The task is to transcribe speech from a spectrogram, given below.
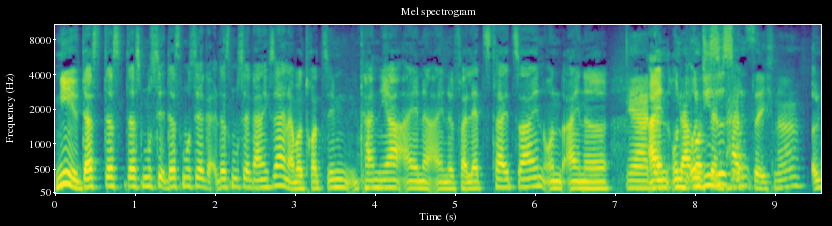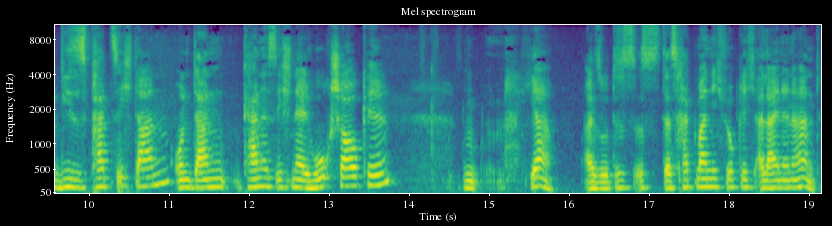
Nee, das, das, das, muss, das, muss ja, das muss ja gar nicht sein, aber trotzdem kann ja eine, eine Verletztheit sein und eine. Ja, ein, und, und dieses. Patzig, ne? Und dieses patzig dann und dann kann es sich schnell hochschaukeln. Ja, also das ist, das hat man nicht wirklich alleine in der Hand.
